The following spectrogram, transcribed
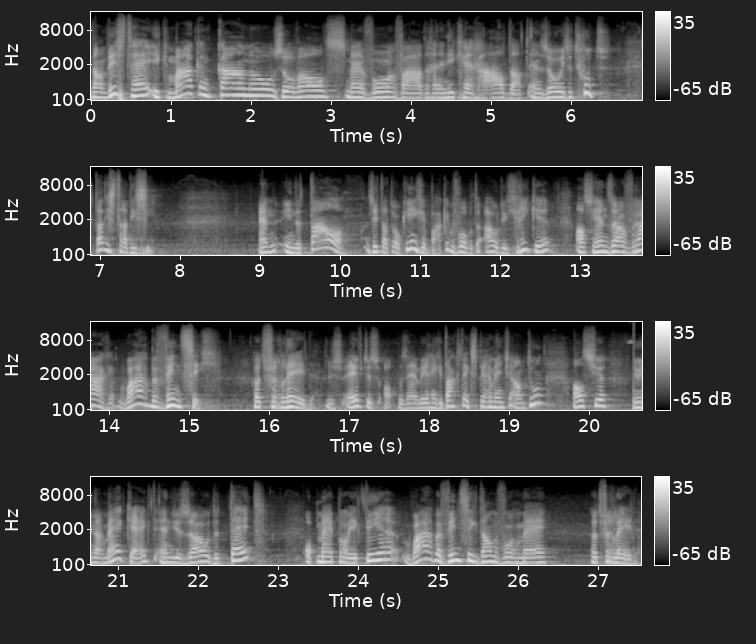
dan wist hij, ik maak een kano zoals mijn voorvader en ik herhaal dat en zo is het goed. Dat is traditie. En in de taal zit dat ook ingebakken. Bijvoorbeeld de oude Grieken, als je hen zou vragen, waar bevindt zich het verleden? Dus eventjes, oh, we zijn weer een gedachte-experimentje aan het doen. Als je nu naar mij kijkt en je zou de tijd op mij projecteren, waar bevindt zich dan voor mij het verleden?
